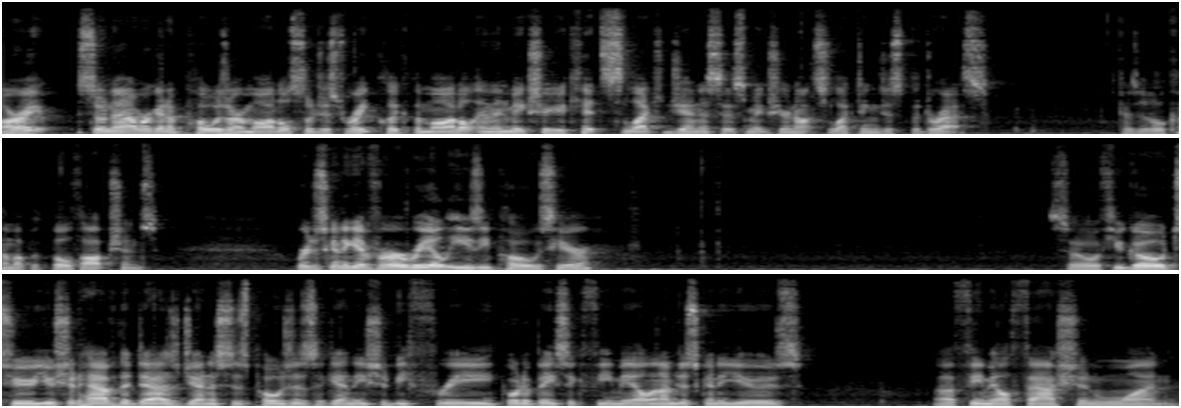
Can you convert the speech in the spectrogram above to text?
All right, so now we're going to pose our model. So just right click the model and then make sure you hit select Genesis. Make sure you're not selecting just the dress because it'll come up with both options. We're just going to give her a real easy pose here. So if you go to, you should have the Daz Genesis poses. Again, these should be free. Go to basic female and I'm just going to use uh, female fashion 1.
